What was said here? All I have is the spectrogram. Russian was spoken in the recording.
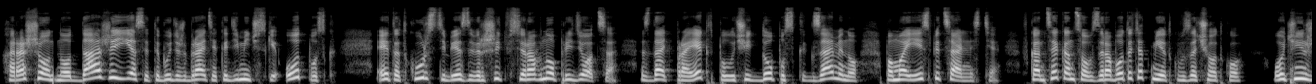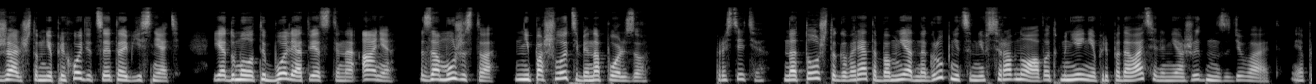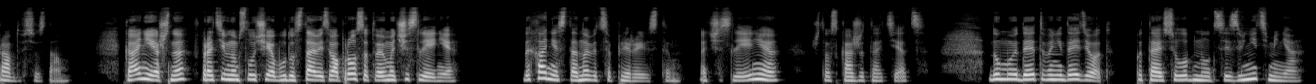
Хорошо, но даже если ты будешь брать академический отпуск, этот курс тебе завершить все равно придется. Сдать проект, получить допуск к экзамену по моей специальности. В конце концов, заработать отметку в зачетку. Очень жаль, что мне приходится это объяснять. Я думала, ты более ответственная, Аня. Замужество не пошло тебе на пользу. Простите, на то, что говорят обо мне одногруппницы, мне все равно, а вот мнение преподавателя неожиданно задевает. Я правда все сдам. Конечно, в противном случае я буду ставить вопрос о твоем отчислении. Дыхание становится прерывистым. Отчисление? Что скажет отец? Думаю, до этого не дойдет. Пытаюсь улыбнуться. Извините меня.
